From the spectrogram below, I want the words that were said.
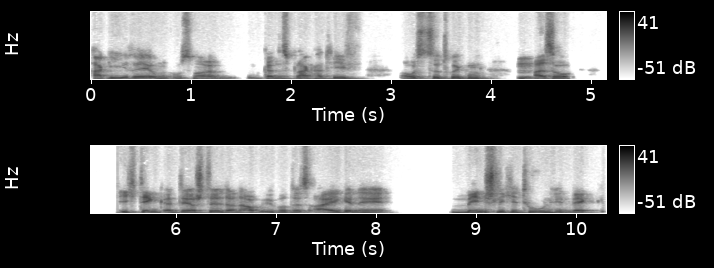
agiere, um es mal ganz plakativ auszudrücken. Mhm. Also ich denke an der Stelle dann auch über das eigene menschliche Tun hinweg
